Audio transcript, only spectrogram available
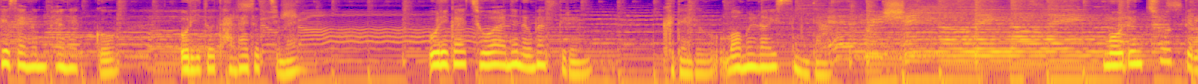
세상은 변했고 우리도 달라졌지만 우리가 좋아하는 음악들은 그대로 머물러 있습니다. 모든 추억들이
